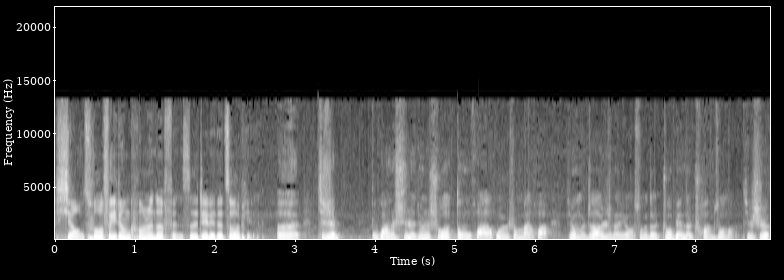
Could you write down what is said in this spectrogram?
小撮非常狂热的粉丝这类的作品。呃，其实不光是就是说动画或者说漫画，其实我们知道日本有所谓的周边的创作嘛。其实，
